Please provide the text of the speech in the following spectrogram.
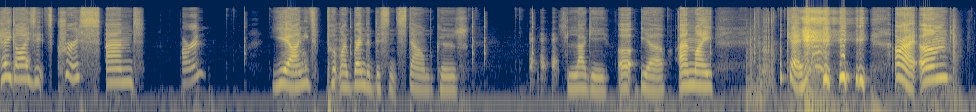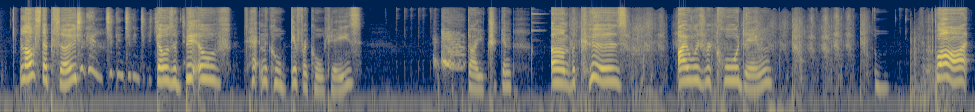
Hey guys, it's Chris and Aaron? yeah, I need to put my render distance down because it's laggy. Uh, yeah, and my okay. All right. Um, last episode Chicken, chicken, chicken, chicken, there was a bit of technical difficulties. Die, you chicken. Um, because I was recording, but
